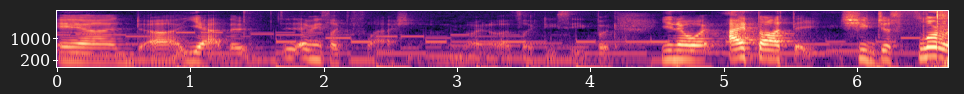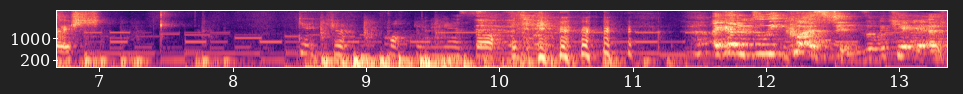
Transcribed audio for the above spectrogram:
And, uh, yeah, I mean, it's like the Flash, you know, I know that's like DC, but you know what? I thought that she'd just flourish. Get your fucking ass off of there. I gotta delete questions. I'm a cat.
